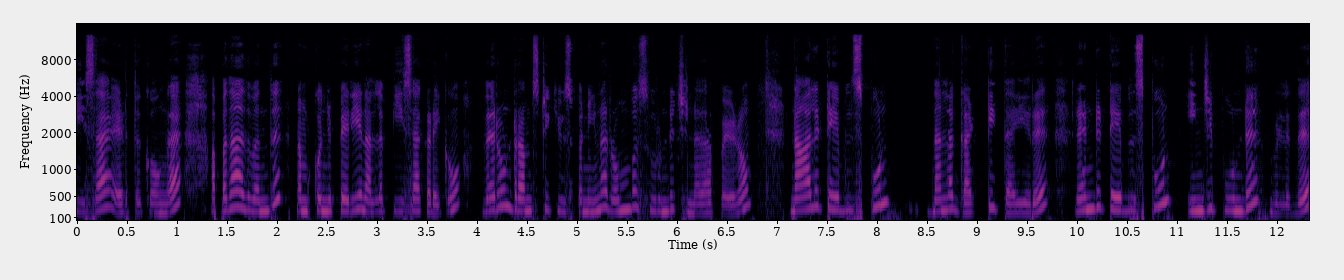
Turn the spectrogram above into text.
பீஸாக எடுத்துக்கோங்க. அப்போ தான் அது வந்து நமக்கு கொஞ்சம் பெரிய நல்ல பீஸாக கிடைக்கும். வெறும் ட்ரம் ஸ்டிக் யூஸ் பண்ணிங்கன்னா ரொம்ப சுருண்டு சின்னதாக போயிடும். நாலு டேபிள் ஸ்பூன் நல்லா கட்டி தயிர் ரெண்டு டேபிள் ஸ்பூன் இஞ்சி பூண்டு விழுது.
